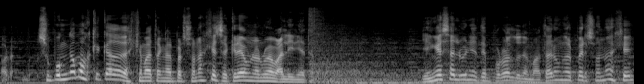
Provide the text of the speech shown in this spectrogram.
Ahora, supongamos que cada vez que matan al personaje se crea una nueva línea temporal. Y en esa línea temporal donde mataron al personaje,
